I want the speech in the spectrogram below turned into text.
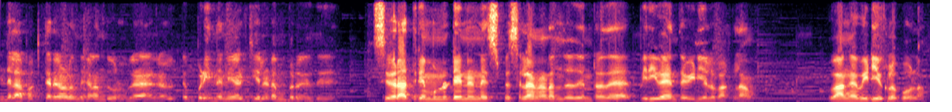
எந்தெல்லா பக்தர்கள் வந்து கலந்து கொள்கிறார்கள்? எப்படி இந்த நிகழ்ச்சிகள் இடம்பெறுது? சிவராத்திரியை முன்னிட்டு என்னென்ன ஸ்பெஷலாக நடந்ததுன்றதை விரிவாக இந்த வீடியோவில் பார்க்கலாம். வாங்க வீடியோக்குள்ளே போகலாம்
